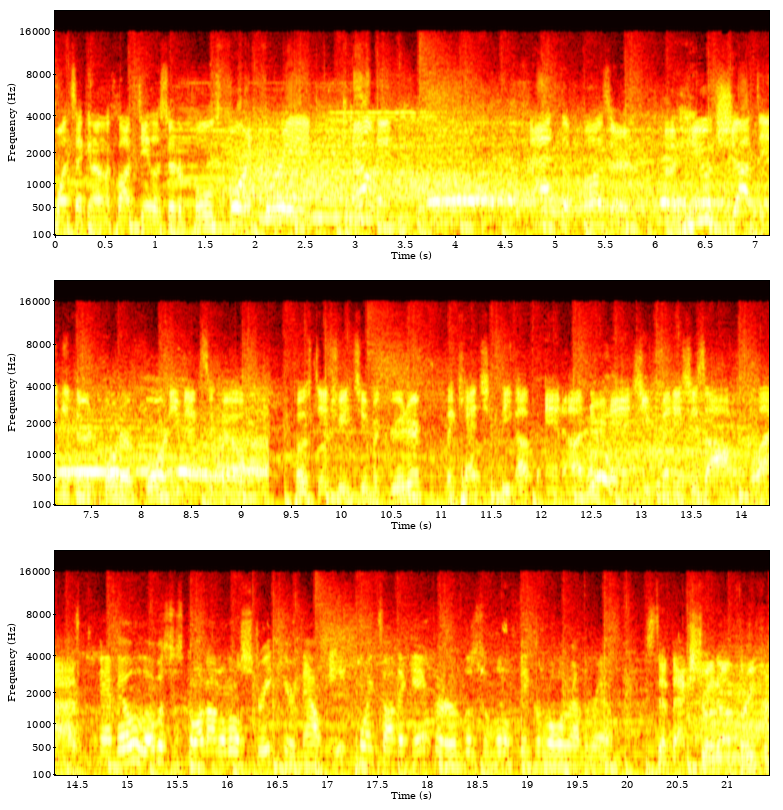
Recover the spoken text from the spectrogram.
One second on the clock. De La Cerda pulls for three. Count it! At the buzzer. A huge shot to end the third quarter for New Mexico. Post entry to McGruder. The catch, the up and under, and she finishes off glass. And Villalobos is going on a little streak here now. Eight points on the game for just a little finger roll around the rim. Step back straight on three for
